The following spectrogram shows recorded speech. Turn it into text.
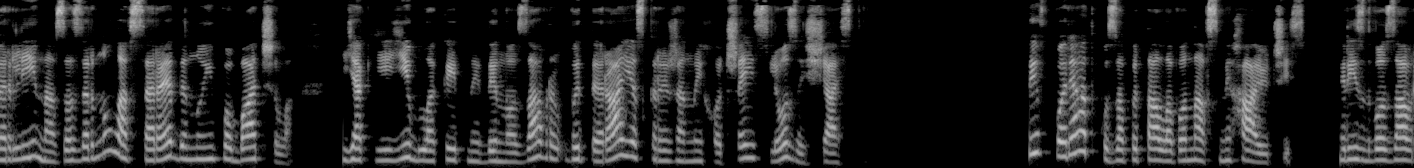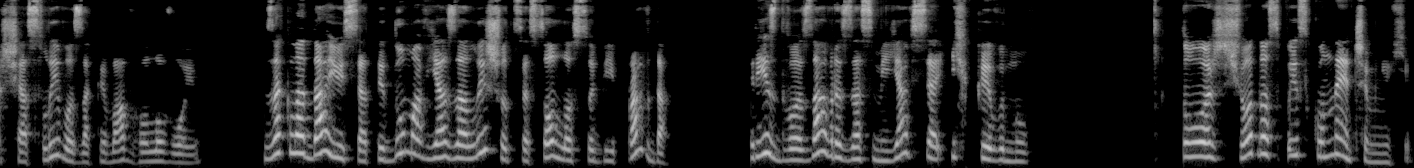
Перліна зазирнула всередину і побачила, як її блакитний динозавр витирає з крижаних очей сльози щастя. Ти в порядку? запитала вона, всміхаючись. Різдвозавр щасливо закивав головою. Закладаюся, ти думав, я залишу це соло собі, правда? Різдвозавр засміявся і кивнув. Тож, щодо списку нечемнюхів,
